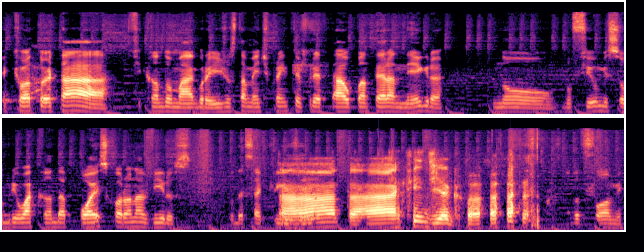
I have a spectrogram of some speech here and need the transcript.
É que o ator tá ficando magro aí justamente pra interpretar o Pantera Negra no, no filme sobre o Wakanda pós-coronavírus. Toda essa crise aí, Ah, tá, entendi agora. do fome.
